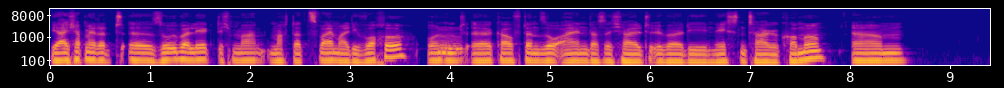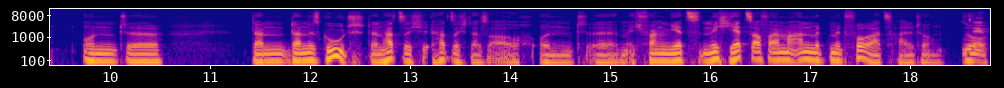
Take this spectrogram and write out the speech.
ja, ich habe mir das äh, so überlegt, ich mach, mach das zweimal die Woche und mhm. äh, kaufe dann so ein, dass ich halt über die nächsten Tage komme. Ähm, und äh, dann, dann ist gut, dann hat sich, hat sich das auch. Und ähm, ich fange jetzt nicht jetzt auf einmal an mit, mit Vorratshaltung. So. Nee.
